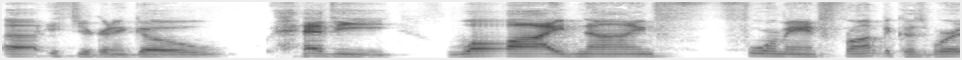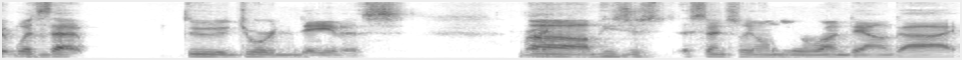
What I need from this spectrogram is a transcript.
uh, if you're going to go heavy, wide nine, four man front because we're, what's that do to Jordan Davis? Um, he's just essentially only a rundown guy.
